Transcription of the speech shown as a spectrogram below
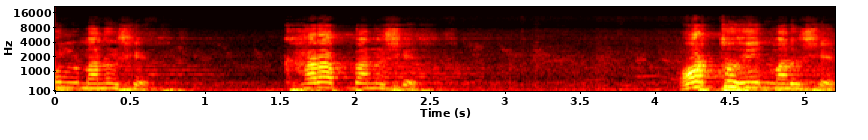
ভুল মানুষের, খারাপ মানুষের, অর্থহীন মানুষের,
